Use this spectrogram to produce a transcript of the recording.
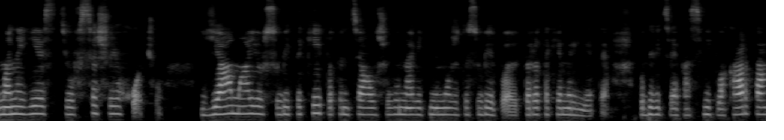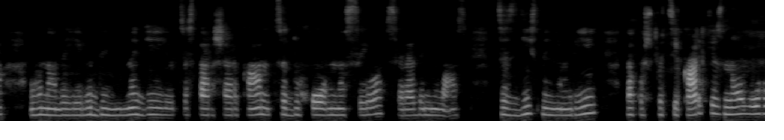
В мене є все, що я хочу. Я маю в собі такий потенціал, що ви навіть не можете собі е, про таке мріяти. Подивіться, яка світла карта, вона дає людині надію, це старший аркан, це духовна сила всередині вас, це здійснення мрій. Також по цій карті знову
